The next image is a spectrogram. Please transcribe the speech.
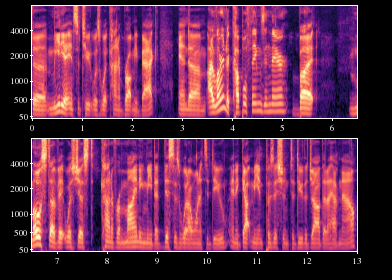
the Media Institute was what kind of brought me back. And um, I learned a couple things in there, but most of it was just kind of reminding me that this is what I wanted to do. And it got me in position to do the job that I have now.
